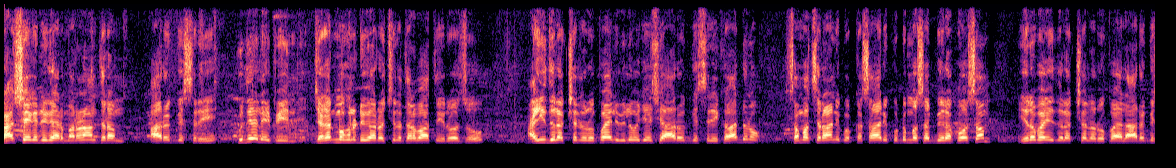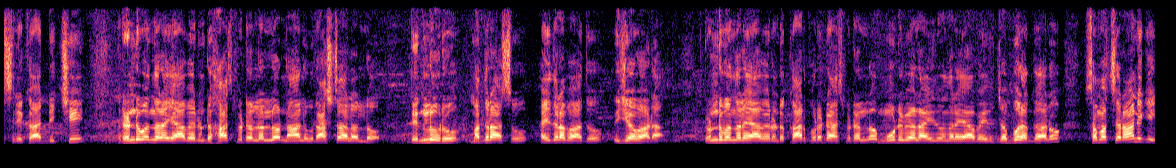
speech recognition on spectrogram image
రాజశేఖర రెడ్డి గారు మరణాంతరం ఆరోగ్యశ్రీ కుదేలైపోయింది. జగన్మోహన్ రెడ్డి గారు వచ్చిన తర్వాత ఈరోజు ఐదు లక్షల రూపాయలు విలువ చేసే ఆరోగ్యశ్రీ కార్డును సంవత్సరానికి ఒక్కసారి కుటుంబ సభ్యుల కోసం ఇరవై ఐదు లక్షల రూపాయల ఆరోగ్యశ్రీ కార్డు ఇచ్చి రెండు వందల యాభై రెండు హాస్పిటళ్ళలో నాలుగు రాష్ట్రాలలో బెంగళూరు మద్రాసు హైదరాబాదు విజయవాడ. రెండు వందల యాభై రెండు కార్పొరేట్ హాస్పిటల్లో మూడు వేల ఐదు వందల యాభై ఐదు జబ్బులకు గాను సంవత్సరానికి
